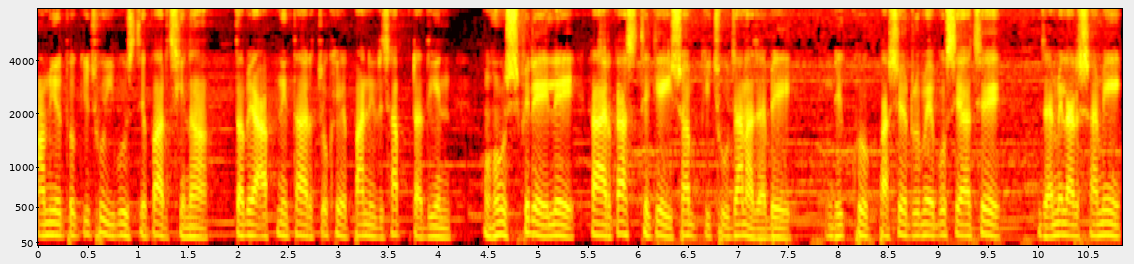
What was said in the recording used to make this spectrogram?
আমিও তো কিছুই বুঝতে পারছি না। তবে আপনি তার চোখে পানির ঝাপটা দিন। হুঁশ ফিরে এলে তার কাছ থেকেই সব কিছু জানা যাবে। ভিক্ষুক পাশের রুমে বসে আছে। জামিলার স্বামী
